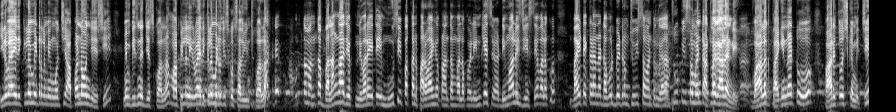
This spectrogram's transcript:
ఇరవై ఐదు కిలోమీటర్లు మేము వచ్చి అప్ అండ్ డౌన్ చేసి మేము బిజినెస్ చేసుకోవాలన్నా మా పిల్లల్ని ఇరవై ఐదు కిలోమీటర్లు తీసుకొచ్చి చదివించుకోవాలా? ప్రభుత్వం అంతా బలంగా చెప్తుంది. ఎవరైతే ఈ మూసీ పక్కన పరవాహిక ప్రాంతం వాళ్ళకు ఒకవేళ ఇన్ కేసు డిమాలిష్ చేస్తే వాళ్ళకు బయట ఎక్కడన్నా డబుల్ బెడ్రూమ్ చూపిస్తామంటుంది కదా. చూపిస్తామంటే అట్లా కాదండి. వాళ్ళకు తగినట్టు పారితోషికం ఇచ్చి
